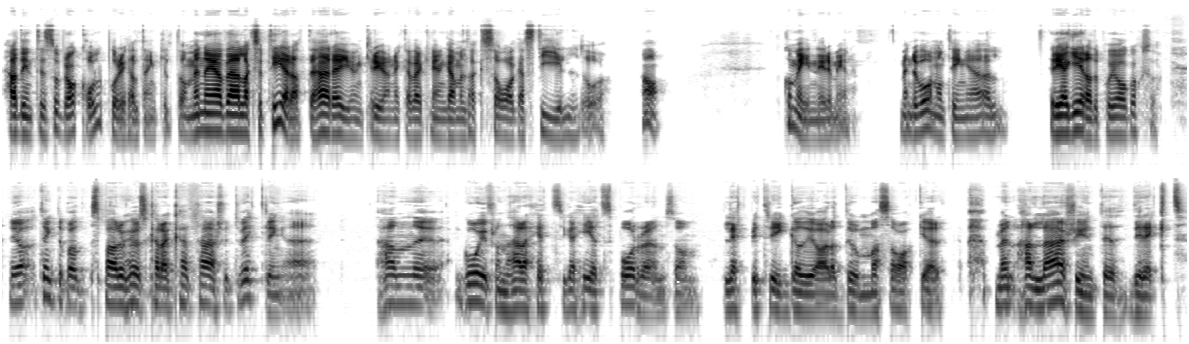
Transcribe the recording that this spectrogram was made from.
hade inte så bra koll på det helt enkelt. Då. Men när jag väl accepterat att det här är ju en krönika, verkligen en gammaldags sagastil då ja, kom jag in i det mer. Men det var någonting jag reagerade på jag också. Jag tänkte på att Sparröhös karaktärsutveckling är han eh, går ju från den här hetsiga hetsporren som lätt blir triggad att göra dumma saker. Men han lär sig ju inte direkt.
